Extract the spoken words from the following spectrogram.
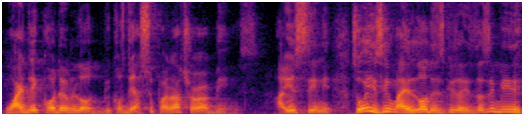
Why they call them Lord? Because they are supernatural beings. Are you seeing it? So when you see my Lord in scripture, it doesn't mean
